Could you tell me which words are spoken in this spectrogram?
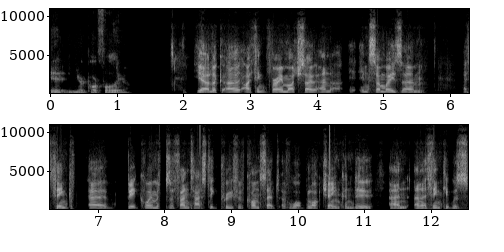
it in your portfolio. Yeah, look, uh, I think very much so, and uh, in some ways, um, I think uh, Bitcoin was a fantastic proof of concept of what blockchain can do, and and I think it was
